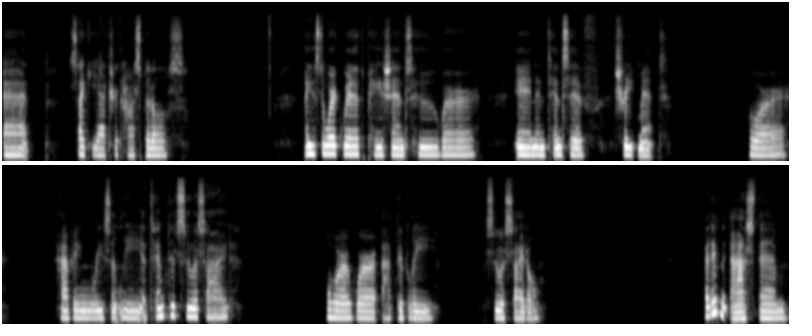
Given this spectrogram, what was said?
at psychiatric hospitals. I used to work with patients who were in intensive treatment for having recently attempted suicide or were actively suicidal. I didn't ask them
